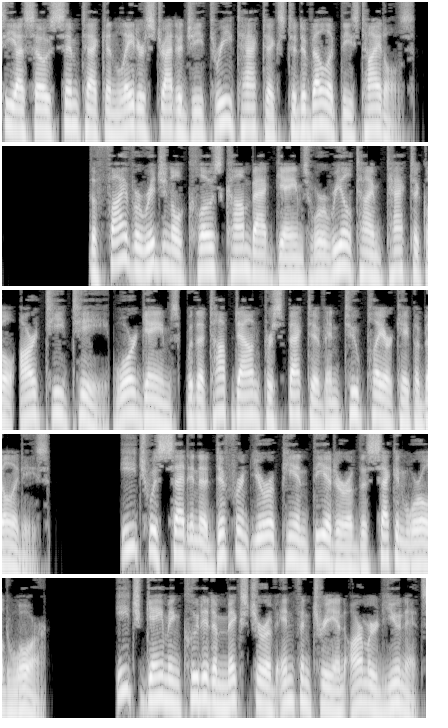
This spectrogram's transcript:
CSO Simtek and later Strategy 3 Tactics to develop these titles. The five original Close Combat games were real-time tactical RTT war games, with a top-down perspective and two-player capabilities. Each was set in a different European theatre of the Second World War. Each game included a mixture of infantry and armoured units,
